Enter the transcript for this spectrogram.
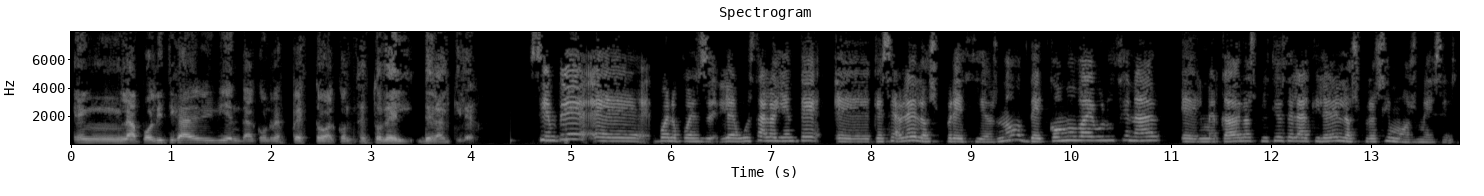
en la política de vivienda con respecto al concepto del, alquiler. Siempre, eh, bueno, pues le gusta al oyente eh, que se hable de los precios, ¿no? De cómo va a evolucionar el mercado de los precios del alquiler en los próximos meses.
